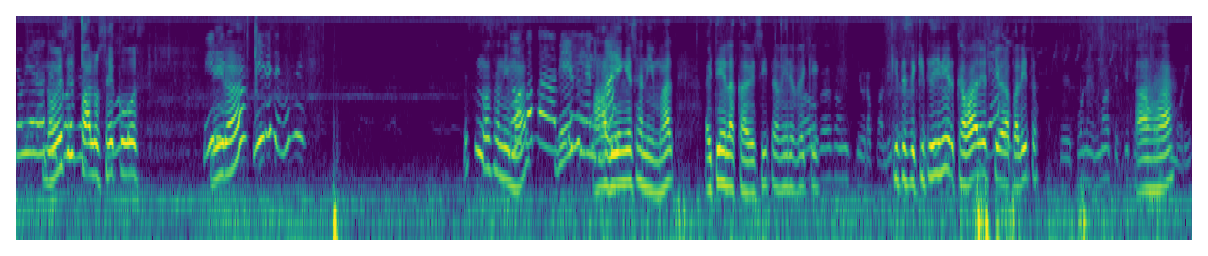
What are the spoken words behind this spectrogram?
Ya vieron No, otra ese es palo seco, No, vos. Mire, Mira, mire, se mueve. ese no es No, animal. papá, bien, es un Ah, animal. bien, es animal. Ahí tiene la cabecita, mire, ve que... Quítese, quítese dinero, cabal es quebrapalito. Se pone más, se quita y Ajá. se morir.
